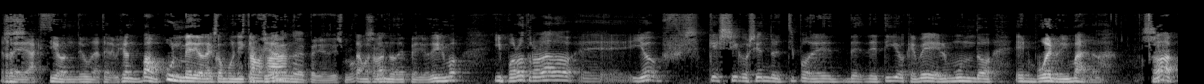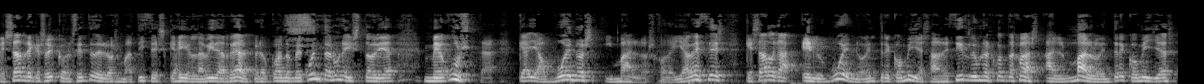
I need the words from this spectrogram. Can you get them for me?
redacción, de una televisión. Vamos, un medio de comunicación. Estamos hablando de periodismo. Estamos sí. hablando de periodismo. Y por otro lado, eh, yo que sigo siendo el tipo de, de- de tío que ve el mundo en bueno y malo. A pesar de que soy consciente de los matices que hay en la vida real, pero cuando me cuentan una historia, me gusta que haya buenos y malos, joder. Y a veces que salga el bueno, entre comillas, a decirle unas cuantas cosas al malo, entre comillas,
